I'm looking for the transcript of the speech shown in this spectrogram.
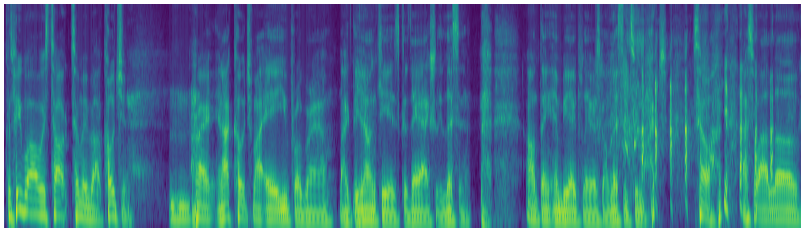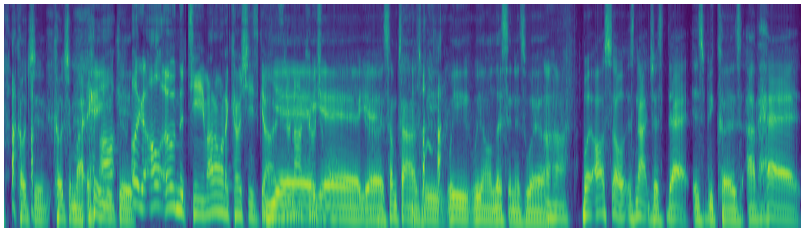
Because people always talk to me about coaching, mm-hmm. right? And I coach my AAU program, like the yeah. young kids, because they actually listen. I don't think NBA players gonna listen too much. so yeah. that's why I love coaching coaching my AAU I'll, kids. Look, I'll own the team. I don't want to coach these guys. Yeah, They're not coachable. Yeah, yeah, yeah. Sometimes we we we don't listen as well. Uh-huh. But also, it's not just that. It's because I've had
